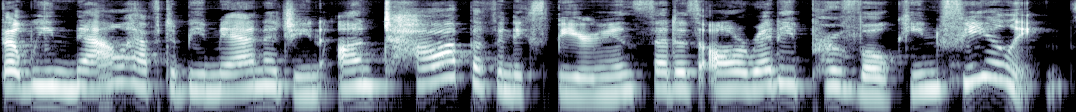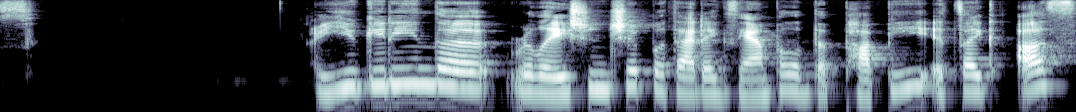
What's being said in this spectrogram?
that we now have to be managing on top of an experience that is already provoking feelings. Are you getting the relationship with that example of the puppy? It's like us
